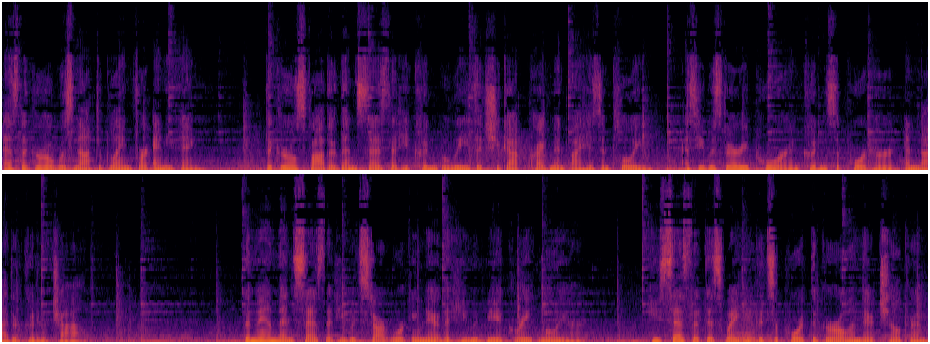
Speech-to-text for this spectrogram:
as the girl was not to blame for anything. The girl's father then says that he couldn't believe that she got pregnant by his employee, as he was very poor and couldn't support her, and neither could her child. The man then says that he would start working there, that he would be a great lawyer. He says that this way he could support the girl and their children.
